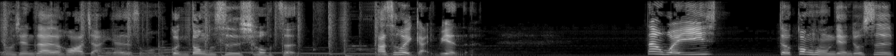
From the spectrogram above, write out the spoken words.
用现在的话讲，应该是什么滚动式修正，它是会改变的。但唯一的共同点就是，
